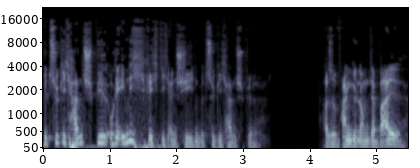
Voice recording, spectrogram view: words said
bezüglich Handspiel oder eben nicht richtig entschieden bezüglich Handspiel. Also angenommen, der Ball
